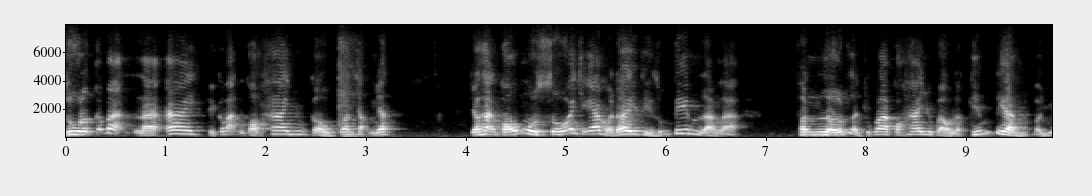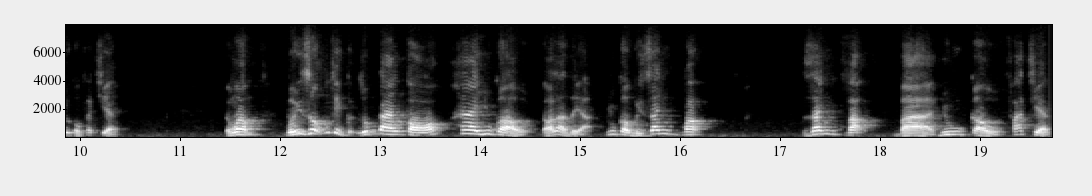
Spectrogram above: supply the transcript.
dù là các bạn là ai thì các bạn có hai nhu cầu quan trọng nhất. Chẳng hạn có một số anh chị em ở đây thì Dũng tin rằng là phần lớn là chúng ta có hai nhu cầu là kiếm tiền và nhu cầu phát triển. Đúng không? Với Dũng thì Dũng đang có hai nhu cầu đó là gì ạ? Nhu cầu về danh vọng danh vọng và nhu cầu phát triển.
